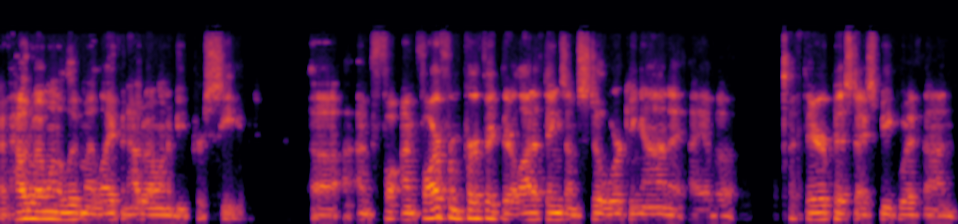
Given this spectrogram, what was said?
of how do I want to live my life and how do I want to be perceived. uh, I'm fa- I'm far from perfect. There are a lot of things I'm still working on. I, I have a, a, therapist I speak with on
